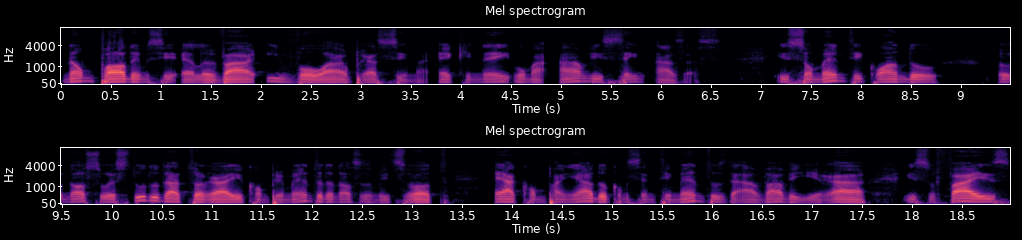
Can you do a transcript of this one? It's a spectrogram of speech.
não podem se elevar e voar para cima. É que nem uma ave sem asas. E somente quando o nosso estudo da Torá e cumprimento de nossos mitzvot é acompanhado com sentimentos de Avav e Yirá, isso faz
